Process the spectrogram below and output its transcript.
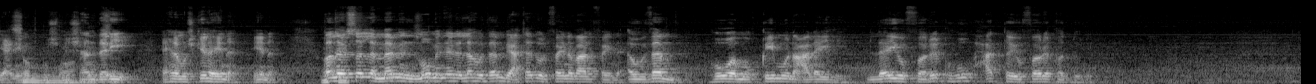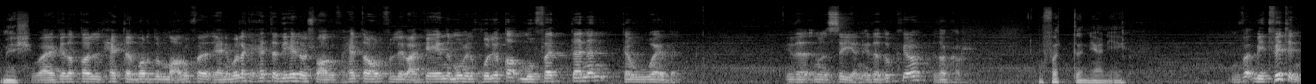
يعني مش مش هندريه. إحنا المشكلة هنا هنا. قال. النبي صلى الله عليه وسلم ما من المؤمن إلا له ذنب يعتاده الفين بعد الفين أو ذنب هو مقيم عليه لا يفارقه حتى يفارق الدنيا. ماشي. وبعد كده قال الحتة برضو المعروفة يعني بقول لك الحتة دي هي اللي مش معروفة. الحتة المعروفة اللي بعد كده إن المؤمن خلق مفتنا توابا. إذا نسيا إذا ذكر ذكر. مفتن يعني إيه؟ مف- بيتفتن.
